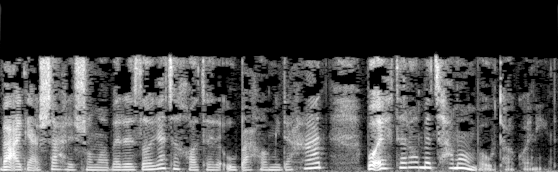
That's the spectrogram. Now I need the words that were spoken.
و اگر شهر شما به رضایت خاطر او بها می دهد با احترام تمام به او تا کنید.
